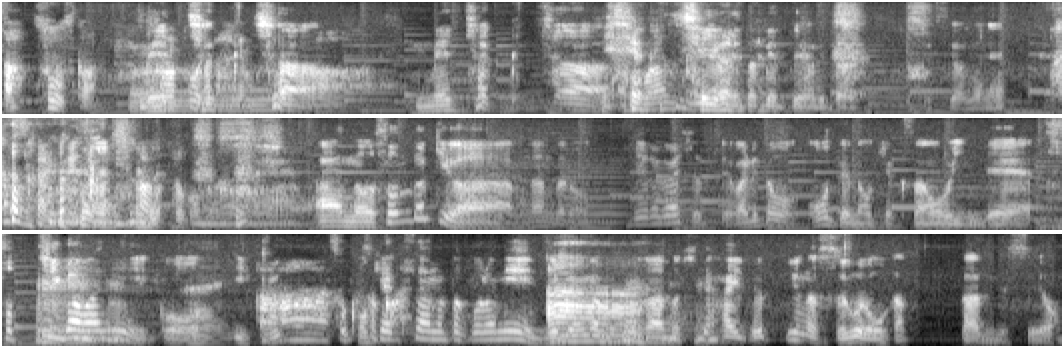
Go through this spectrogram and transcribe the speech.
あ、そうですか。めちゃくちゃ、めちゃくちゃ、マジでやめとけって言われたんですよね。確かに珍しかったかもな。あの、その時は、なんだろう。ピエール会社って割と大手のお客さん多いんで、そっち側にこう行く、お客さんのところに自分が向こう側として入るっていうのはすごい多かったんですよ。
